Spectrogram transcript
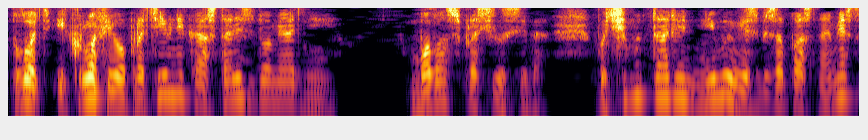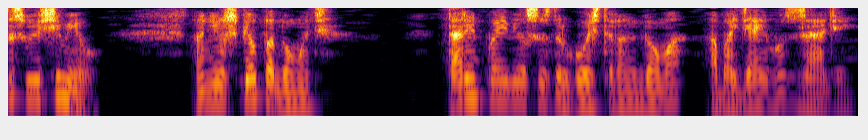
плоть и кровь его противника остались в доме одни. Болон спросил себя, почему Тарин не вывез в безопасное место свою семью, но не успел подумать. Тарин появился с другой стороны дома, обойдя его сзади.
